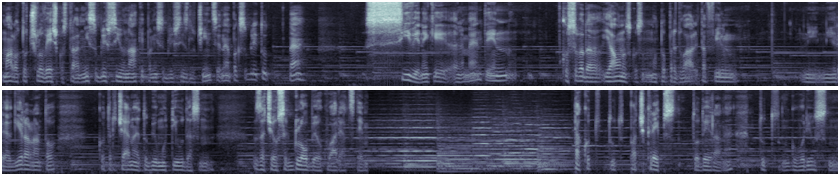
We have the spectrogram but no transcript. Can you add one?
malo to človeško stran. Niso bili vsi junaki, pa niso bili vsi zločinci, ne, ampak so bili tudi ne, sivi neki elementi. In ko seveda javnost, ko smo to predvajali, ta film ni, ni reagirala na to, kot rečeno, je to bil motiv, da sem začel se globje ukvarjati s tem. Tako tudi pač Krebs to dela. Ne. Tudi govoril sem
